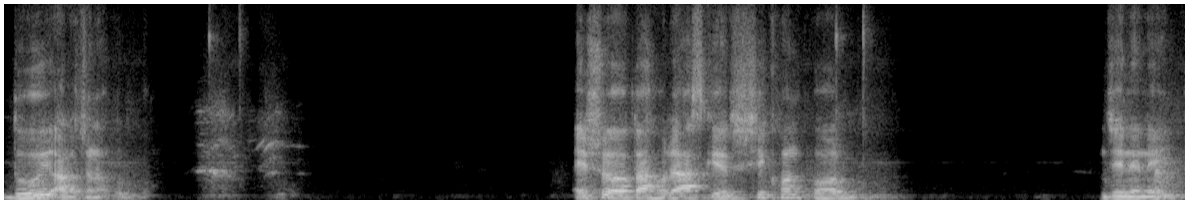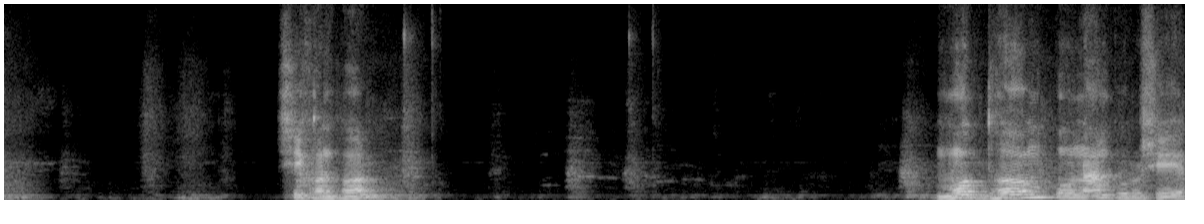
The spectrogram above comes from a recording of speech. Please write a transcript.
দুই আলোচনা করব। এসো তাহলে আজকের শিখন ফল জেনে নেই। শিখন ফল মধ্যম ও নাম পুরুষের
